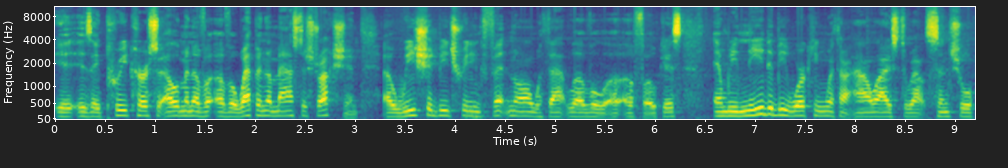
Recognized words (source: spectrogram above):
is a precursor element of a, of a weapon of mass destruction. Uh, we should be treating fentanyl with that level of, of, focus, and we need to be working with our allies throughout Central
